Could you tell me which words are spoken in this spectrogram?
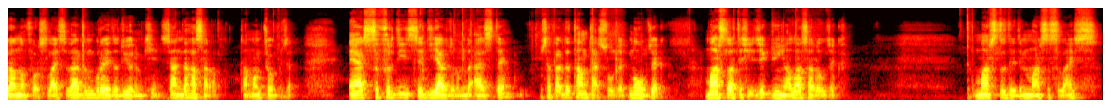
Random for slice verdim. Buraya da diyorum ki sen de hasar al. Tamam çok güzel. Eğer sıfır değilse diğer durumda else'de bu sefer de tam tersi olacak. Ne olacak? Marslı ateş edecek. Dünyalı hasar alacak. Marslı dedim. Marslı slice.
